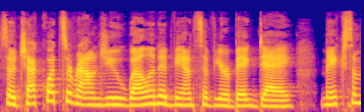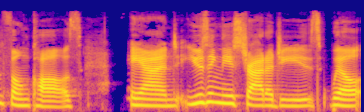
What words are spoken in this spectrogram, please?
So check what's around you well in advance of your big day, make some phone calls, and using these strategies will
